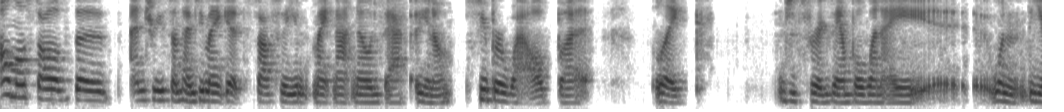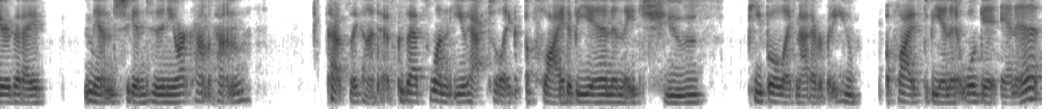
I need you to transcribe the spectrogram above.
almost all of the entries. Sometimes you might get stuff that you might not know exactly, you know, super well, but like, just for example, when I, when the year that I managed to get into the New York Comic Con cosplay contest because that's one that you have to like apply to be in and they choose people like not everybody who applies to be in it will get in it.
